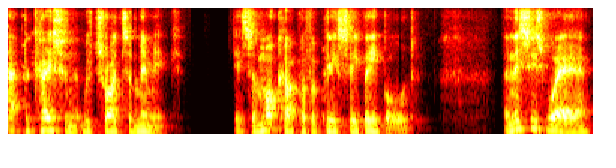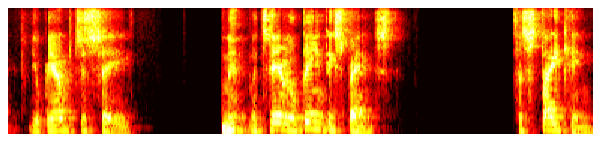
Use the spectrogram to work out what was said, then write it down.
application that we've tried to mimic. It's a mock-up of a PCB board. And this is where you'll be able to see material being dispensed for staking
